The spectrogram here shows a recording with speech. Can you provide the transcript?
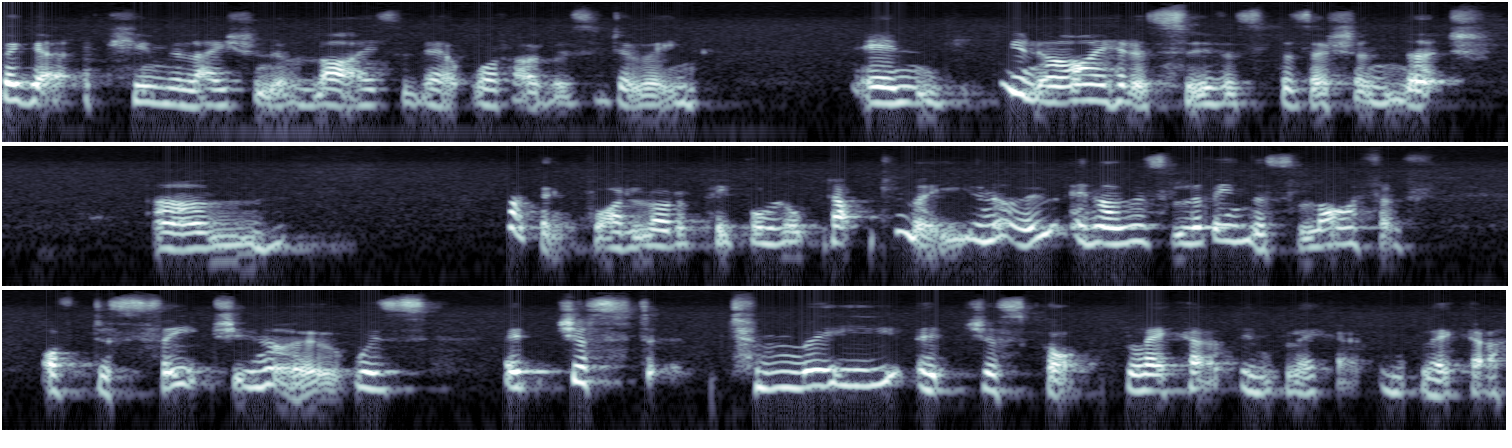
bigger accumulation of lies about what I was doing. And, you know, I had a service position that um, I think quite a lot of people looked up to me, you know, and I was living this life of, of deceit, you know. It was, it just, to me, it just got blacker and blacker and blacker.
